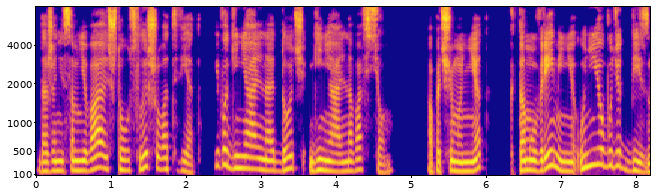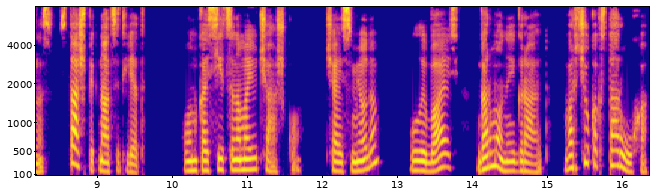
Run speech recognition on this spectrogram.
Даже не сомневаюсь, что услышу в ответ. Его гениальная дочь гениальна во всем. А почему нет? К тому времени у нее будет бизнес, стаж пятнадцать лет. Он косится на мою чашку. Чай с медом? Улыбаюсь. Гормоны играют. Ворчу, как старуха.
